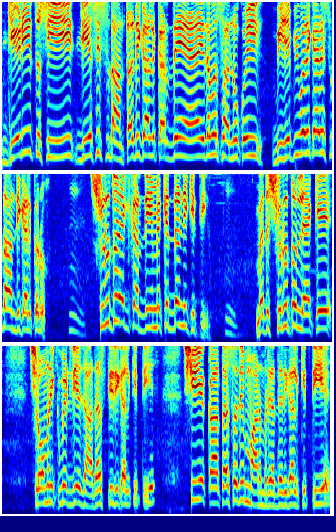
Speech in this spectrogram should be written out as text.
ਜਿਹੜੀ ਤੁਸੀਂ ਜੇ ਅਸੀਂ ਸਿਧਾਂਤਾਂ ਦੀ ਗੱਲ ਕਰਦੇ ਆ ਇਹਦਾ ਮਤਲਬ ਸਾਨੂੰ ਕੋਈ ਬੀਜੇਪੀ ਵਾਲੇ ਕਹਿ ਰਹੇ ਸਿਧਾਂਤ ਦੀ ਗੱਲ ਕਰੋ। ਸ਼ੁਰੂ ਤੋਂ ਲੈ ਕੇ ਕਰਦੇ ਮੈਂ ਕਿੱਦਾਂ ਨਹੀਂ ਕੀਤੀ। ਮੈਂ ਤਾਂ ਸ਼ੁਰੂ ਤੋਂ ਲੈ ਕੇ ਸ਼੍ਰੋਮਣੀ ਕਮੇਟੀ ਦੀ ਆਜ਼ਾਦ ਹਸਤੀ ਦੀ ਗੱਲ ਕੀਤੀ ਹੈ ਸ਼੍ਰੀ ਅਕਾਲ ਤਖਤ ਸਾਹਿਬ ਦੀ ਮਾਨ ਮਰਿਆਦਾ ਦੀ ਗੱਲ ਕੀਤੀ ਹੈ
